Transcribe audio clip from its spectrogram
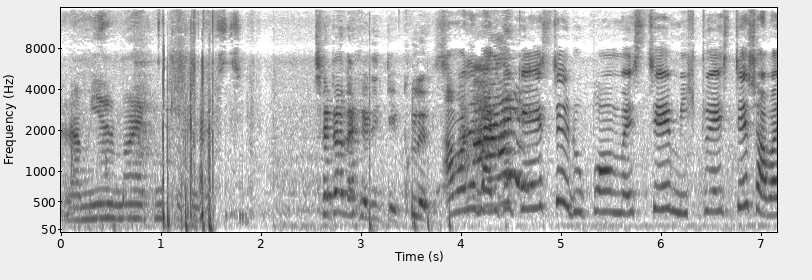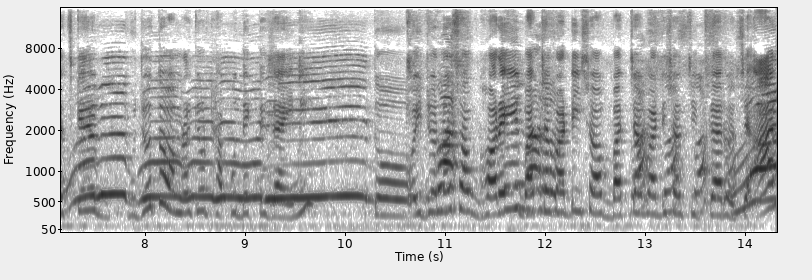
আর আমি আর মা এখন খেতে বসছি। সেটা দেখে দিচ্ছি খুলে দিচ্ছি আমাদের বাড়িতে কে এসছে? রূপম এসছে মিষ্টু এসছে সব আজকে পুজো তো আমরা কেউ ঠাকুর দেখতে যাইনি। তো ওই জন্য সব ঘরেই বাচ্চা পার্টি সব বাচ্চা পার্টি সব চিৎকার হচ্ছে। আর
